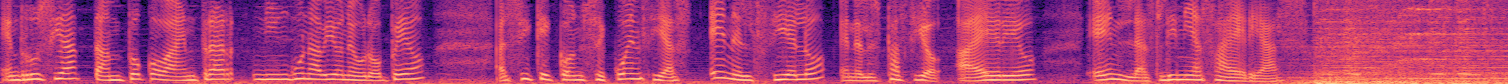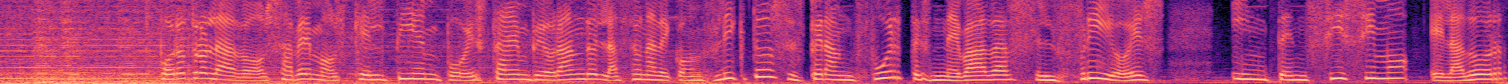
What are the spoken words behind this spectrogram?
En Rusia tampoco va a entrar ningún avión europeo, así que consecuencias en el cielo, en el espacio aéreo, en las líneas aéreas. Por otro lado, sabemos que el tiempo está empeorando en la zona de conflictos, esperan fuertes nevadas, el frío es intensísimo, helador.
